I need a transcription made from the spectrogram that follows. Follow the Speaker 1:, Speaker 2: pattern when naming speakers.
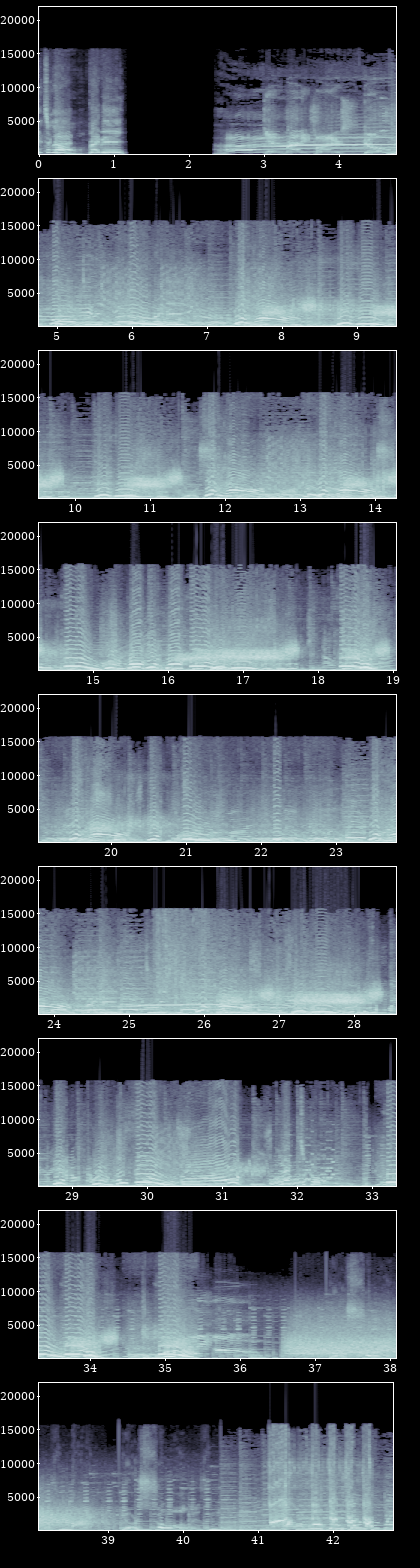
Speaker 1: Let's go!
Speaker 2: baby!
Speaker 3: Get ready, fighters! Go!
Speaker 2: Your soul
Speaker 1: Did you know? Let's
